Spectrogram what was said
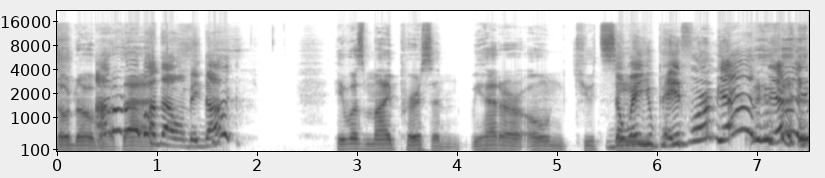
don't know about that. I don't that. know about that one, big dog. He was my person. We had our own cutesy. The way you paid for him, yeah, yeah, he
